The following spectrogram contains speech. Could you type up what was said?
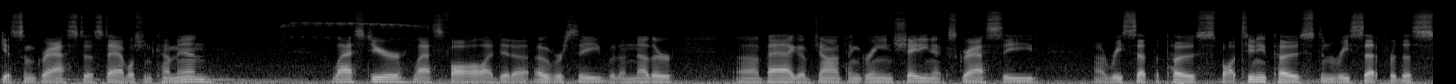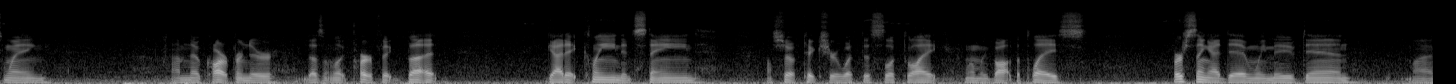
get some grass to establish and come in. Last year, last fall, I did a overseed with another uh, bag of Jonathan Green Shady Nooks grass seed. I reset the posts, bought two new posts and reset for this swing. I'm no carpenter, doesn't look perfect, but got it cleaned and stained. I'll show a picture of what this looked like when we bought the place. First thing I did when we moved in, my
